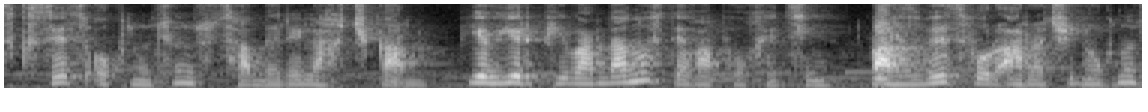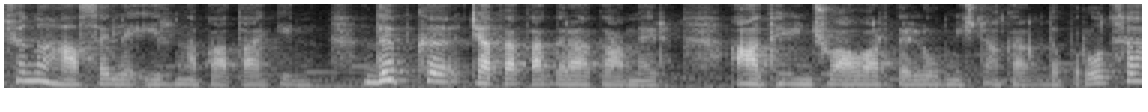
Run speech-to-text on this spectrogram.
սկսեց օգնություն ցուցաբերել աղջկան։ Եվ երբ հիվանդանոց տեղափոխեցին, ողջվեց, որ առաջին օգնությունը հասել է իր նպատակին։ Դեպքը ճակատագրական էր։ թե ինչու ավարտելով միջնակարգ դպրոցը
